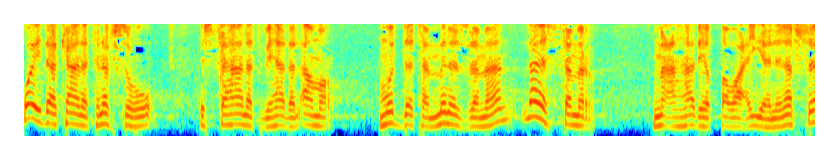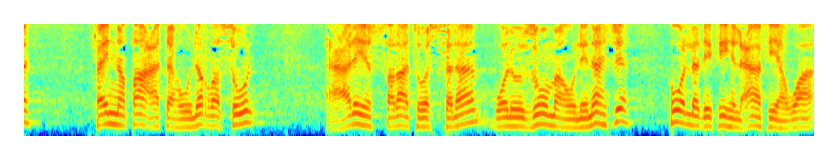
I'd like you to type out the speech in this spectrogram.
وإذا كانت نفسه استهانت بهذا الأمر مدة من الزمان لا يستمر مع هذه الطواعية لنفسه فإن طاعته للرسول عليه الصلاة والسلام ولزومه لنهجه هو الذي فيه العافية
